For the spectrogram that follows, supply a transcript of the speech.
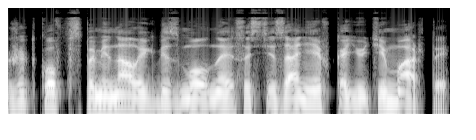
Житков вспоминал их безмолвное состязание в каюте Марты.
